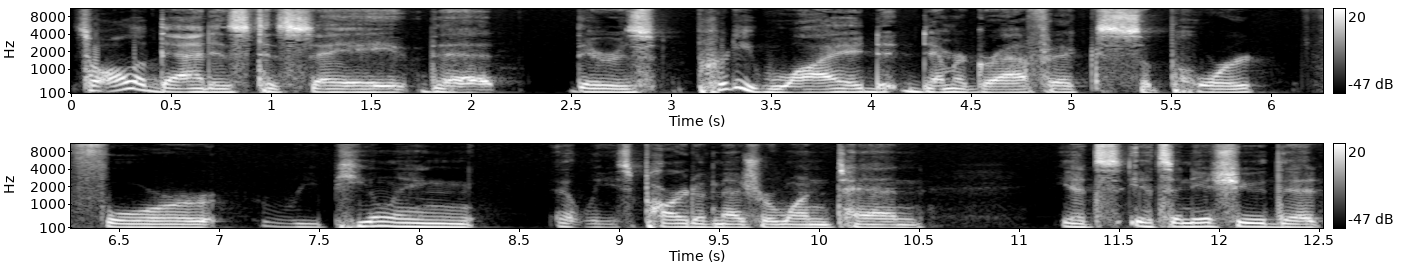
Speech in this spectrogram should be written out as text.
So, all of that is to say that there's pretty wide demographic support for repealing at least part of Measure 110. It's, it's an issue that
